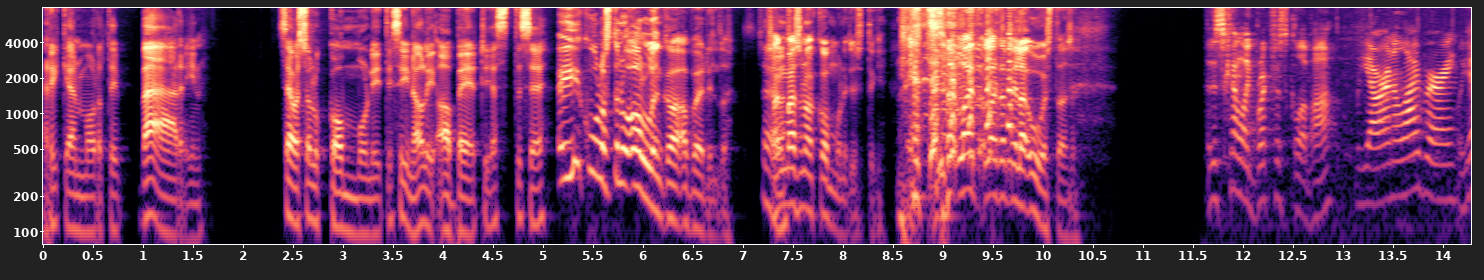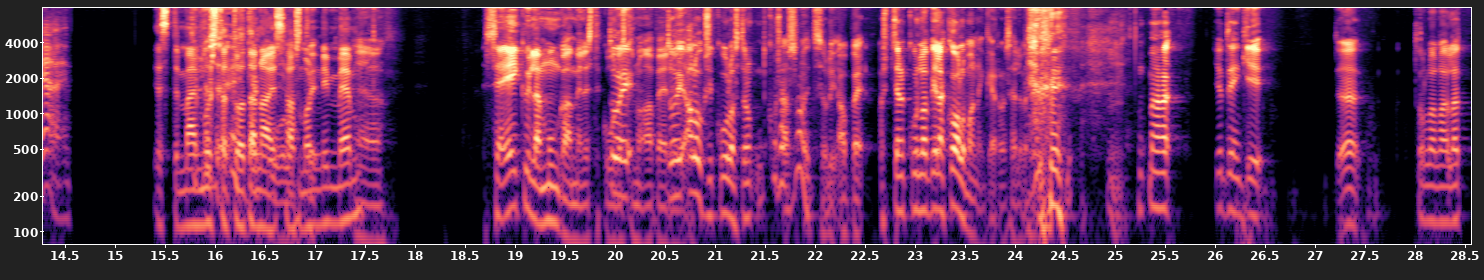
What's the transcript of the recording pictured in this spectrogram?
Rick and Morty väärin. Se olisi ollut Community. Siinä oli Abed ja sitten se... Ei kuulostanut ollenkaan Abedilta. Saanko on. mä sanoa Community sittenkin? laita, laita vielä uudestaan se. This is kind of like Breakfast Club, huh? We are in a library. Well, yeah. Ja sitten mä en Kyllä muista tuota naishahmon nimeä. Joo. Se ei kyllä munkaan mielestä kuulostunut Abedilta. toi aluksi kuulostanut, mutta kun sä sanoit, että se oli Abed, olisi pitänyt kuulla vielä kolmannen kerran selvästi. mm. Mut Mä jotenkin äh, tuolla lailla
